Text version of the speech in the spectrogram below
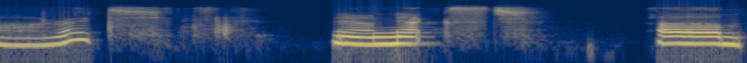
All right. Now next, um,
